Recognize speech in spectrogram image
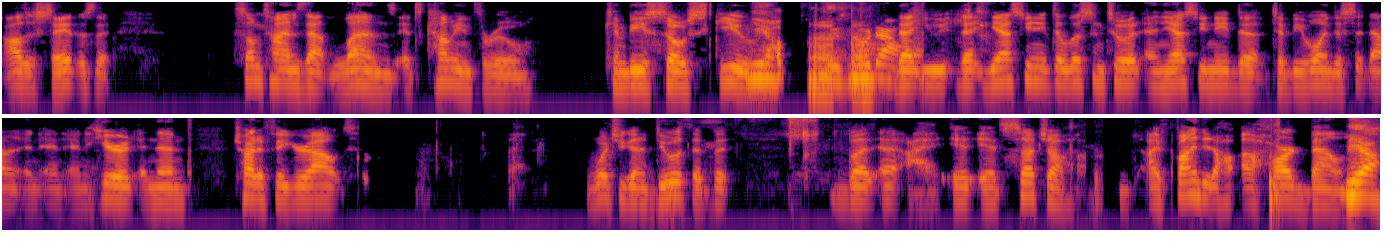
I'll just say this that sometimes that lens it's coming through can be so skewed. Yep, there's no Mhm. doubt. that you that yes you need to listen to it and yes you need to to be willing to sit down and, and, and hear it and then try to figure out what you're going to do with it but but uh, it, it's such a i find it a, a hard balance yeah,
